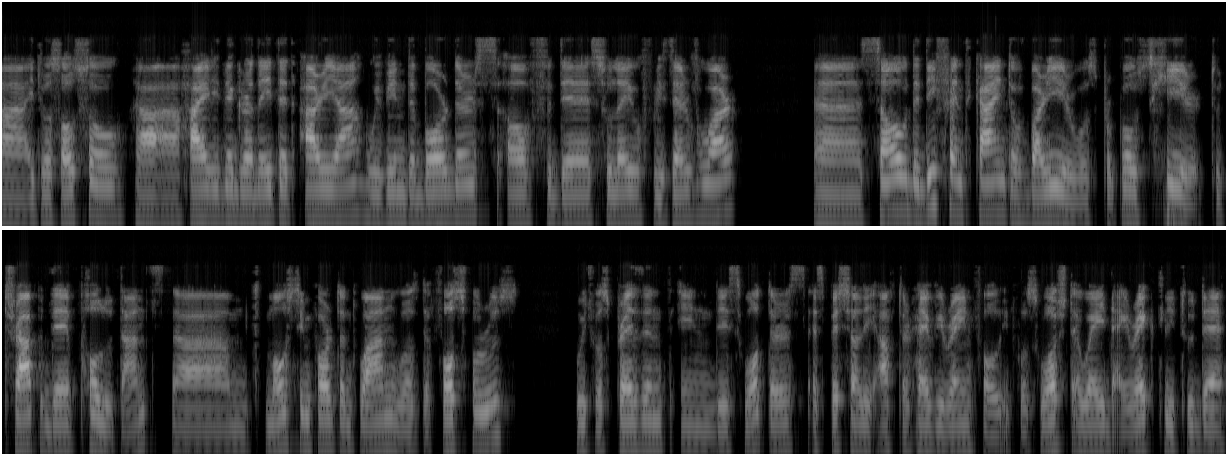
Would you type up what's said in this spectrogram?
Uh, it was also a highly degraded area within the borders of the Sulejów reservoir. Uh, so the different kind of barrier was proposed here to trap the pollutants. Um, the most important one was the phosphorus which was present in these waters, especially after heavy rainfall. It was washed away directly to the,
